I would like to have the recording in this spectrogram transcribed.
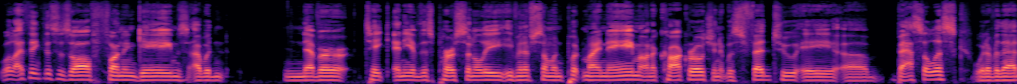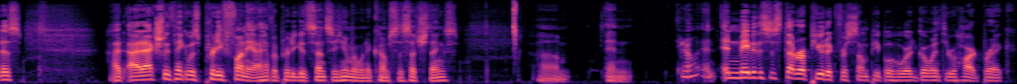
Well, I think this is all fun and games. I would never take any of this personally, even if someone put my name on a cockroach and it was fed to a uh, basilisk, whatever that is. I'd, I'd, actually think it was pretty funny. I have a pretty good sense of humor when it comes to such things. Um, and, you know, and, and maybe this is therapeutic for some people who are going through heartbreak.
